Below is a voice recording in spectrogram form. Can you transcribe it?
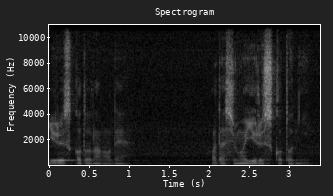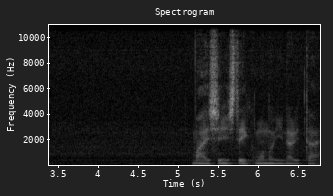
許すことなので私も許すことに邁進していくものになりたい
